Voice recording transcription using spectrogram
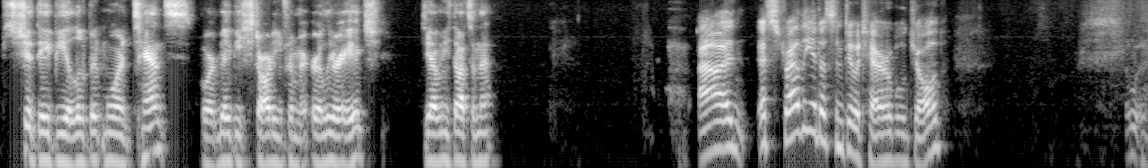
should they be a little bit more intense, or maybe starting from an earlier age? Do you have any thoughts on that? Uh, Australia doesn't do a terrible job. It,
